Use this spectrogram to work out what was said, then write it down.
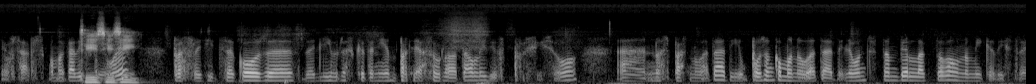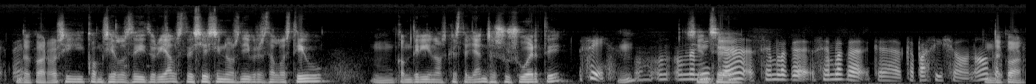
ja ho saps, com a cada sí, estiu, sí, eh? Sí. Refregits de coses, de llibres que tenien per allà sobre la taula i dius, però si això eh, no és pas novetat, i ho posen com a novetat. I llavors també el lector va una mica distret. Eh? D'acord, o sigui, com si les editorials deixessin els llibres de l'estiu mm, com dirien els castellans, a su suerte. Sí, mm? una Sense... mica sembla, que, sembla que, que, que passi això, no? D'acord,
